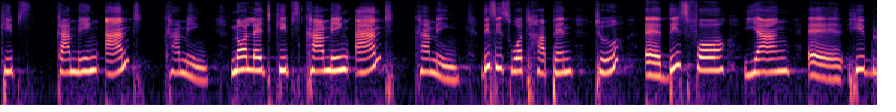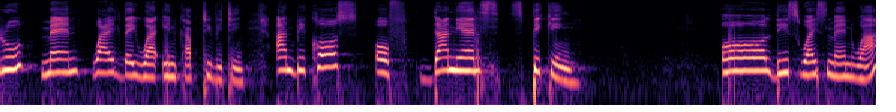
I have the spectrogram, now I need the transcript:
keeps coming and coming. Knowledge keeps coming and coming. This is what happened to uh, these four young uh, Hebrew men while they were in captivity. And because of Daniel's speaking, all these wise men were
